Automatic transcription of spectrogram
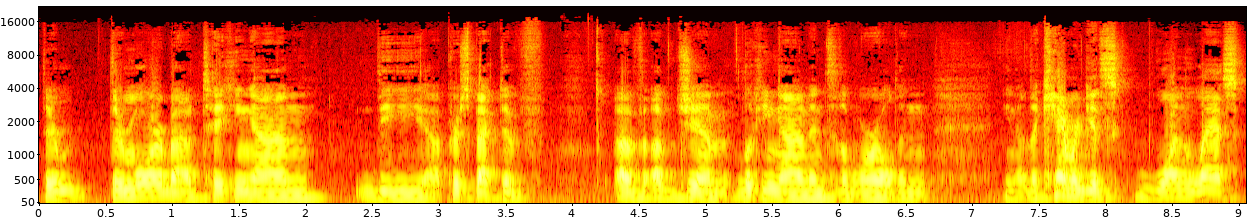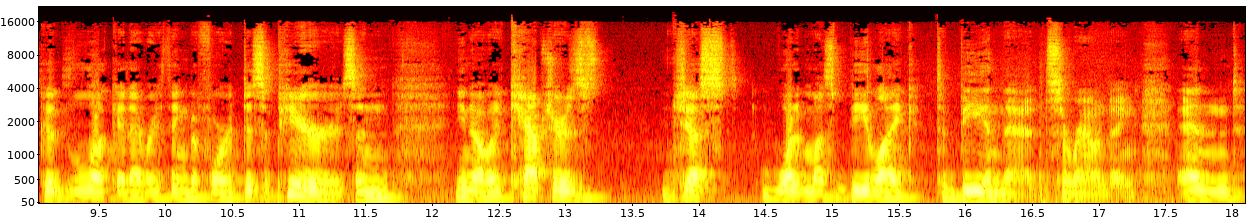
They're they're more about taking on the uh, perspective of of Jim looking on into the world and you know the camera gets one last good look at everything before it disappears and you know it captures just what it must be like to be in that surrounding and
